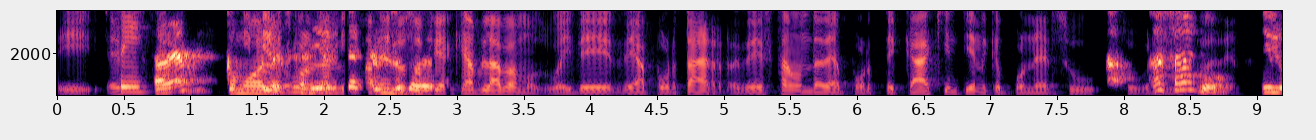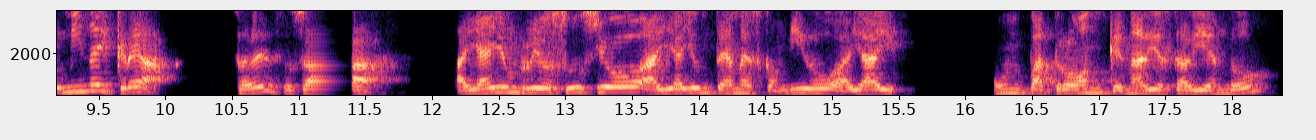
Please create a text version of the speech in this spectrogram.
Sí, es- Sí. ¿saben? Como la misma filosofía que hablábamos, güey, de, de aportar, de esta onda de aporte. Cada quien tiene que poner su... su haz algo, ilumina y crea, ¿sabes? O sea, ahí hay un río sucio, ahí hay un tema escondido, ahí hay un patrón que nadie está viendo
